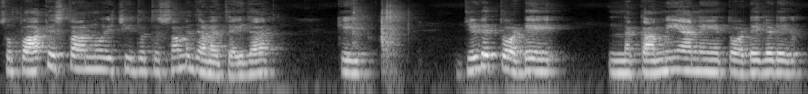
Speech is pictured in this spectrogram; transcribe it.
ਸੋ ਪਾਕਿਸਤਾਨ ਨੂੰ ਇਸ ਚੀਜ਼ ਉੱਤੇ ਸਮਝ ਆਉਣਾ ਚਾਹੀਦਾ ਕਿ ਜਿਹੜੇ ਤੁਹਾਡੇ ਨਾਕਾਮੀਆਂ ਨੇ, ਤੁਹਾਡੇ ਜਿਹੜੇ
